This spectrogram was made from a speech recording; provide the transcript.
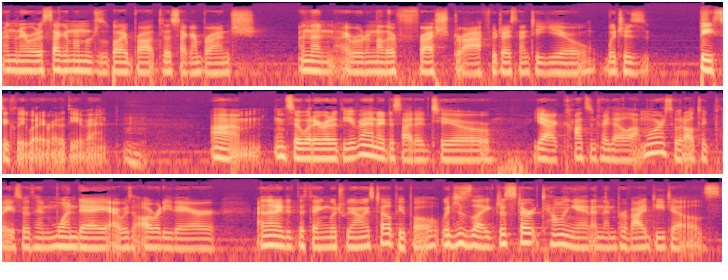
and then I wrote a second one, which is what I brought to the second brunch. And then I wrote another fresh draft, which I sent to you, which is basically what I read at the event. Um, and so what I read at the event, I decided to, yeah, concentrate that a lot more. So it all took place within one day. I was already there. And then I did the thing which we always tell people, which is like just start telling it and then provide details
